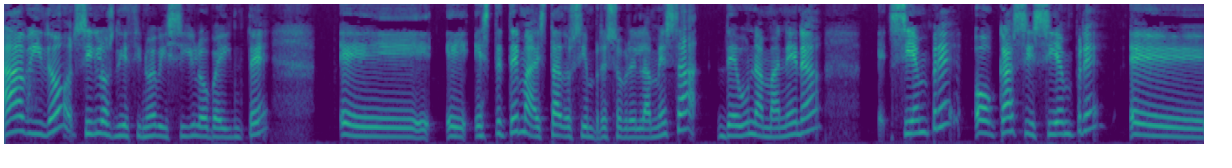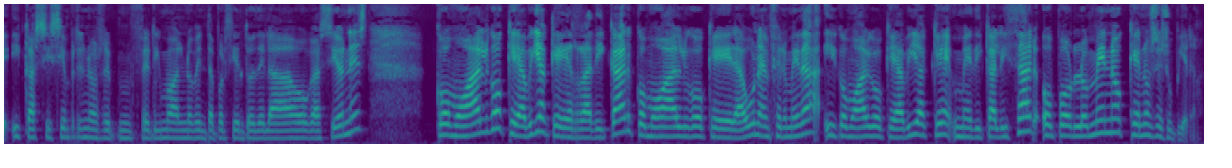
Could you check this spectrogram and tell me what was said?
ha habido siglos XIX y siglo XX. eh, eh, este tema ha estado siempre sobre la mesa de una manera, eh, siempre o casi siempre, y casi siempre nos referimos al 90% de las ocasiones, como algo que había que erradicar, como algo que era una enfermedad y como algo que había que medicalizar o por lo menos que no se supiera.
